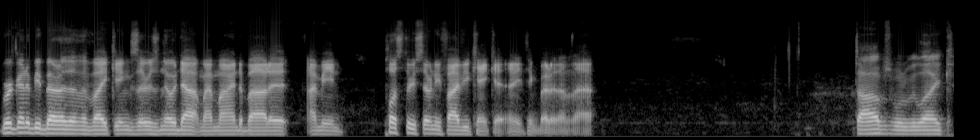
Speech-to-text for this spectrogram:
We're going to be better than the Vikings. There's no doubt in my mind about it. I mean, plus 375, you can't get anything better than that. Dobbs, what do we like?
